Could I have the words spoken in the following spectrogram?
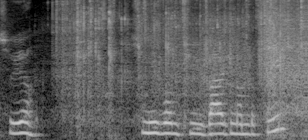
So yeah, let's move on to bag number three.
